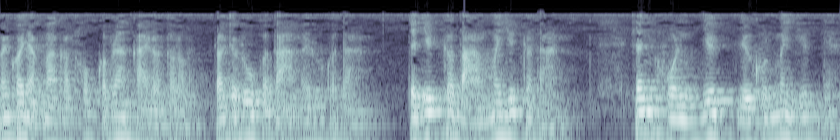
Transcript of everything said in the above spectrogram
มันก็อยากมากระทบกับร่างกายเราตลอด เราจะรู้ก็ตามไม่รู้ก็ตาม จะยึดก็ตามไม่ยึดก็ตามฉะนั้นคนยึดหรือคนไม่ยึดเนี่ย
